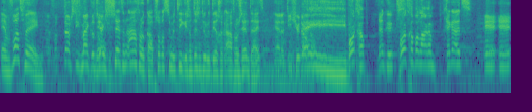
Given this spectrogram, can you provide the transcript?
En wat voor een. Een fantastisch Michael Een Jackson. ontzettend afro-kapsel, wat sympathiek is. Want het is natuurlijk deels ook afro-zendtijd. Ja, dat t-shirt ook. Hey, woordgrap. Dank u. Woordgrapalarm. Gek uit. Eh, eh.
